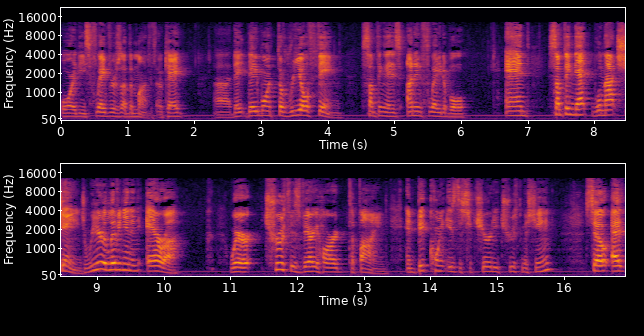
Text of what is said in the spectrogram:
or these flavors of the month. Okay, uh, they they want the real thing, something that is uninflatable, and something that will not change. We are living in an era where truth is very hard to find, and Bitcoin is the security truth machine. So as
